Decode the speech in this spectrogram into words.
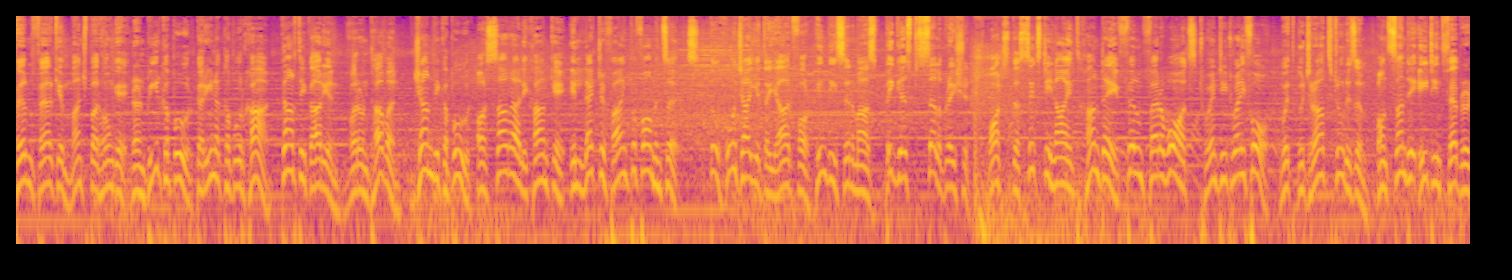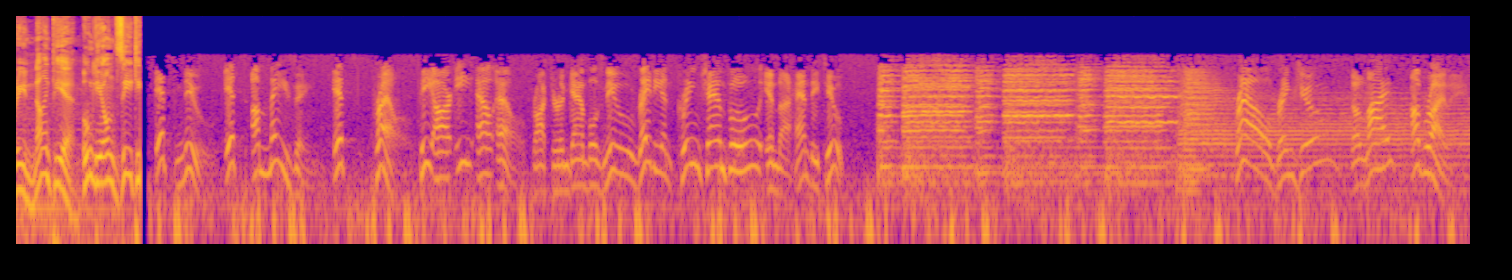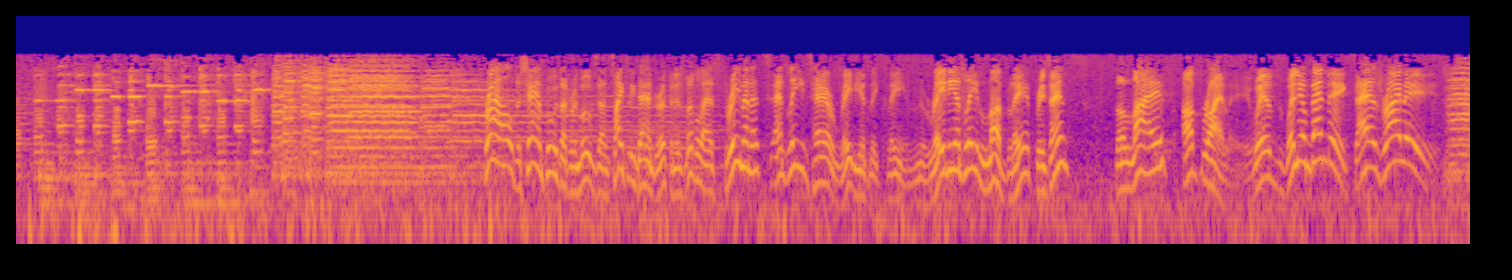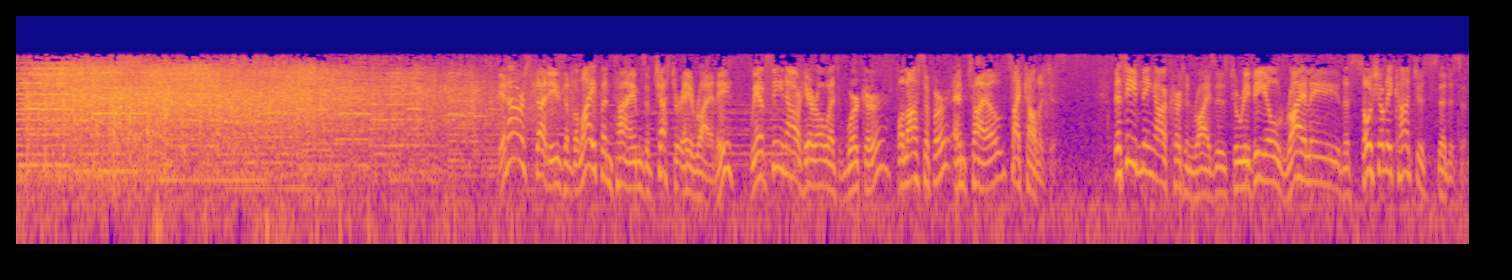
Film fair के मंच पर होंगे रणबीर कपूर करीना कपूर खान कार्तिक आर्यन वरुण धवन जानवी कपूर और सारा अली खान के इलेक्ट्रीफाइंग परफॉर्मेंसेस तो हो जाइए तैयार for Hindi cinema's biggest celebration. Watch the 69th Hyundai Film Fair Awards 2024 with Gujarat Tourism on Sunday 18th February 9 p.m. Only on ZT. It's new. It's amazing. It's Prell. P-R-E-L-L. Procter & Gamble's new Radiant Cream Shampoo in the handy tube. Prell brings you The Life of Riley. Prell, the shampoo that removes unsightly dandruff in as little as three minutes and leaves hair radiantly clean, radiantly lovely, presents The Life of Riley with William Bendix as Riley. In our studies of the life and times of Chester A. Riley, we have seen our hero as worker, philosopher, and child psychologist. This evening, our curtain rises to reveal Riley, the socially conscious citizen,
